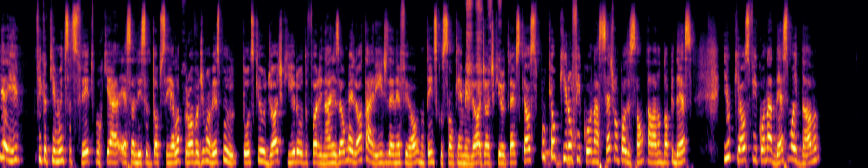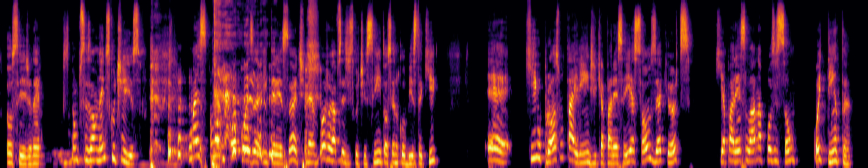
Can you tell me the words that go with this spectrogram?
E aí, fica aqui muito satisfeito, porque a- essa lista do top 100 ela prova de uma vez por todos que o George Kittle do 49ers é o melhor Tyrande da NFL. Não tem discussão quem é melhor, George Kittle Travis Kelce, porque o Kittle ficou na sétima posição, tá lá no top 10, e o Kelce ficou na 18ª, ou seja, né? Não precisamos nem discutir isso. Mas uma, uma coisa interessante, né? Vou jogar para vocês discutir sim, tô sendo clubista aqui. É que o próximo Tyrande que aparece aí é só o Zach Ertz, que aparece lá na posição 80.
